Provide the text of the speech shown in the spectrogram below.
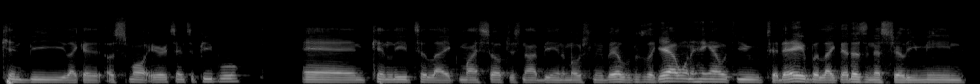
can be like a, a small irritant to people and can lead to like myself just not being emotionally available because like yeah i want to hang out with you today but like that doesn't necessarily mean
